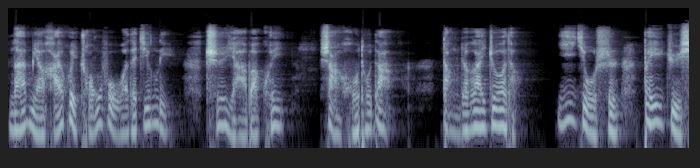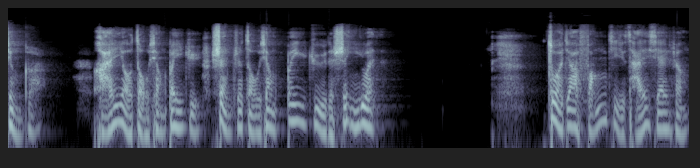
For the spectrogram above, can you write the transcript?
难免还会重复我的经历，吃哑巴亏，上糊涂当，等着挨折腾，依旧是悲剧性格，还要走向悲剧，甚至走向悲剧的深渊。作家冯骥才先生，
